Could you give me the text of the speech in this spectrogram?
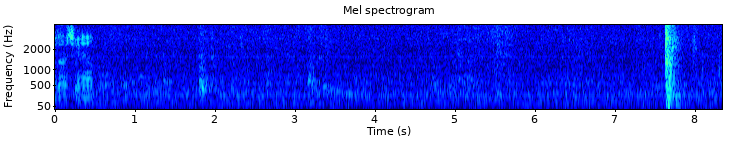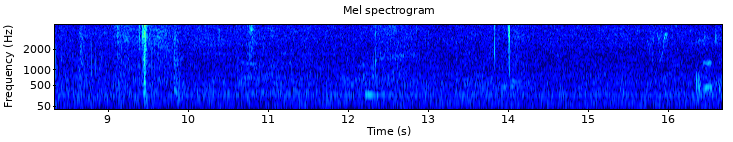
Put out your hand. Hold it there.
